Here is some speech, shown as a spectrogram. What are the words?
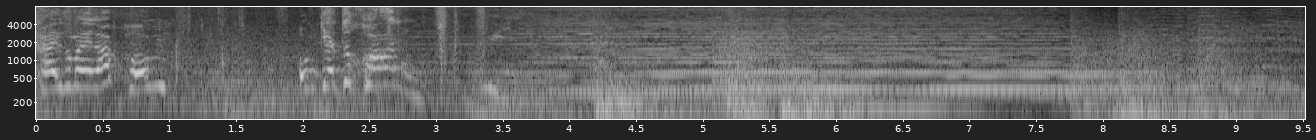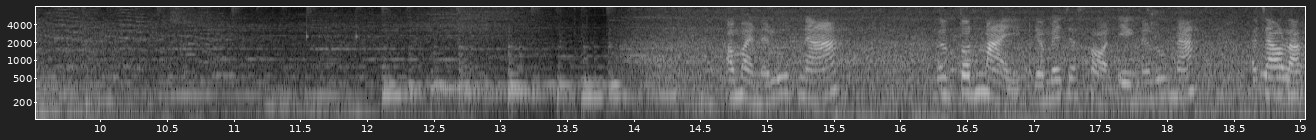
ใครๆก็ไม่รักผม ผมเกลียดทุกคน เอาใหม่นะลูกนะ เริ่มต้นใหม่ เดี๋ยวแม่จะสอนเองนะลูกนะ พระเจ้ารัก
